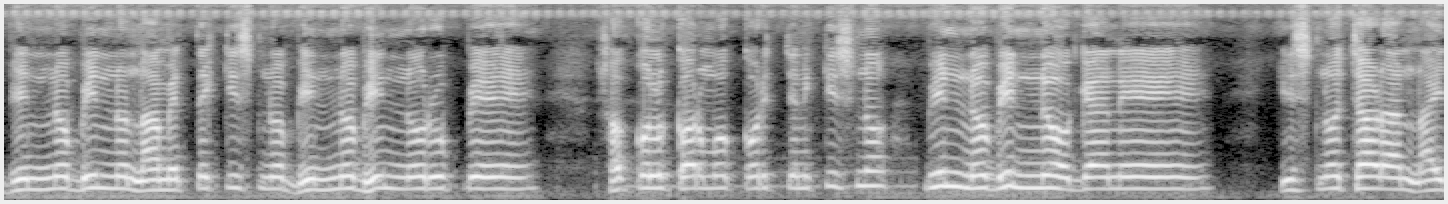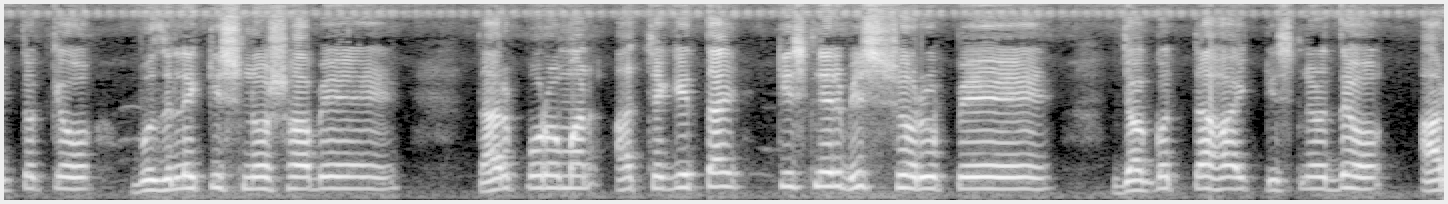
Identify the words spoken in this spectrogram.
ভিন্ন ভিন্ন নামেতে কৃষ্ণ ভিন্ন ভিন্ন রূপে। সকল কর্ম করছেন কৃষ্ণ ভিন্ন ভিন্ন জ্ঞানে। কৃষ্ণ ছাড়া নাই তো কেউ বুঝলে কৃষ্ণ সবে। তার প্রমাণ আছে গীতায় কৃষ্ণের বিশ্বরূপে। জগৎটা হয় কৃষ্ণের দেহ, আর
